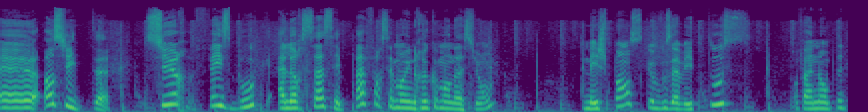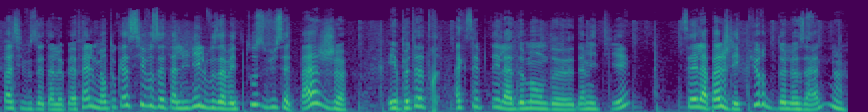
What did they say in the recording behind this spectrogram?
Euh, ensuite, sur Facebook, alors ça, c'est pas forcément une recommandation, mais je pense que vous avez tous, enfin non, peut-être pas si vous êtes à l'EPFL, mais en tout cas, si vous êtes à l'UNIL, vous avez tous vu cette page et peut-être accepté la demande d'amitié. C'est la page des Kurdes de Lausanne,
